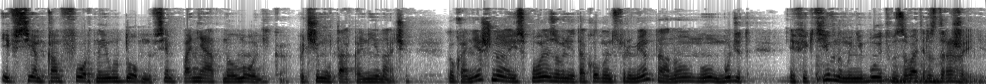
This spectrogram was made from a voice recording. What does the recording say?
и всем комфортно и удобно, всем понятна логика, почему так, а не иначе, то, конечно, использование такого инструмента, оно ну, будет эффективным и не будет вызывать раздражение.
